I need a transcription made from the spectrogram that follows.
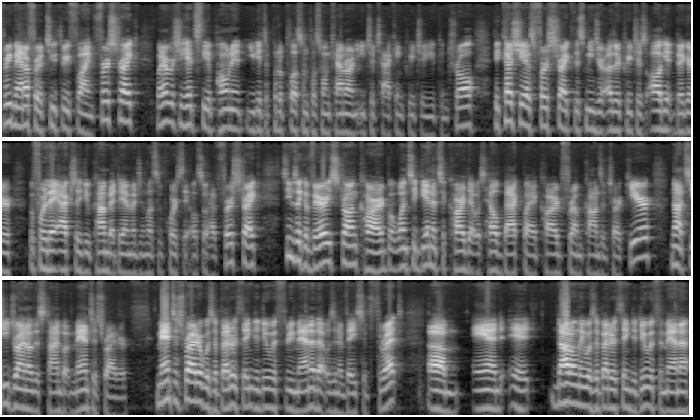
Three mana for a 2 3 flying first strike. Whenever she hits the opponent, you get to put a plus one plus one counter on each attacking creature you control. Because she has first strike, this means your other creatures all get bigger before they actually do combat damage, unless, of course, they also have first strike. Seems like a very strong card, but once again, it's a card that was held back by a card from Khans of Tarkir. Not Siege Rhino this time, but Mantis Rider. Mantis Rider was a better thing to do with three mana that was an evasive threat, um, and it not only was a better thing to do with the mana,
